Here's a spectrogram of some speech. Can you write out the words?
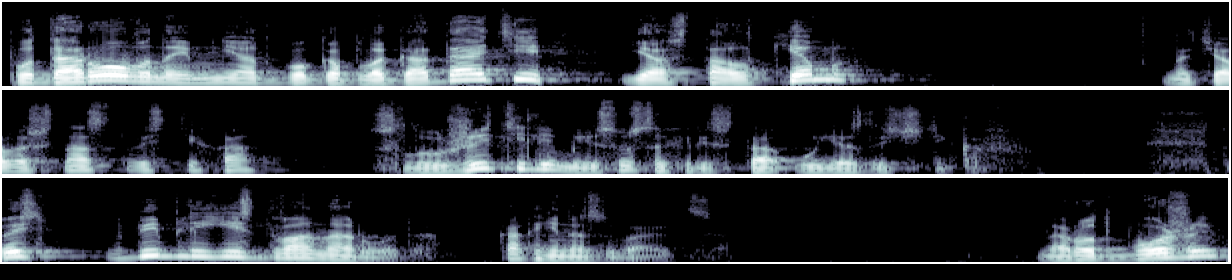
По дарованной мне от Бога благодати я стал кем? Начало 16 стиха. Служителем Иисуса Христа у язычников. То есть в Библии есть два народа. Как они называются? Народ Божий,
